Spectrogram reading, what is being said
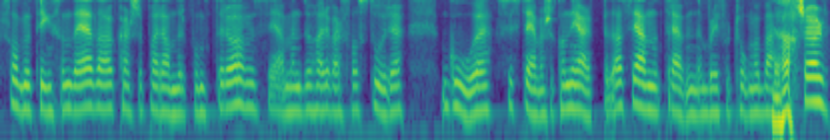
sånne ting som det, da kanskje et par andre punkter òg, men sier jeg, men du har i hvert fall store, gode systemer som kan hjelpe deg, sier jeg, når traumene blir for tunge å bære Ja. sjøl.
